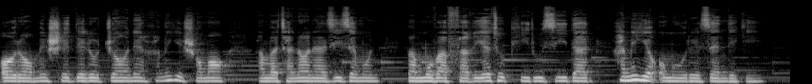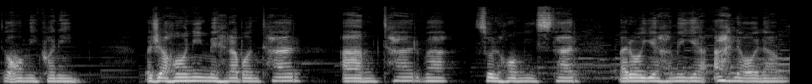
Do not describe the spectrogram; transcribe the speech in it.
آرامش دل و جان همه شما هموطنان عزیزمون و موفقیت و پیروزی در همه امور زندگی دعا می کنیم و جهانی مهربانتر، امتر و صلحآمیزتر برای همه اهل عالم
